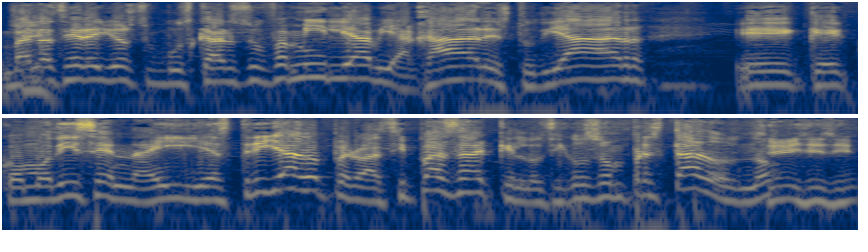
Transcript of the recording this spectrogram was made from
Van Sí. a hacer ellos buscar su familia, viajar, estudiar, eh, que como dicen ahí es trillado, pero así pasa que los hijos son prestados, ¿no? Sí, sí, sí.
